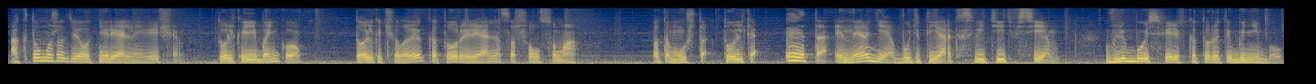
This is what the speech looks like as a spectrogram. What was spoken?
А кто может делать нереальные вещи? Только ебанько. Только человек, который реально сошел с ума. потому что только эта энергия будет ярко светить всем, в любой сфере, в которой ты бы ни был.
